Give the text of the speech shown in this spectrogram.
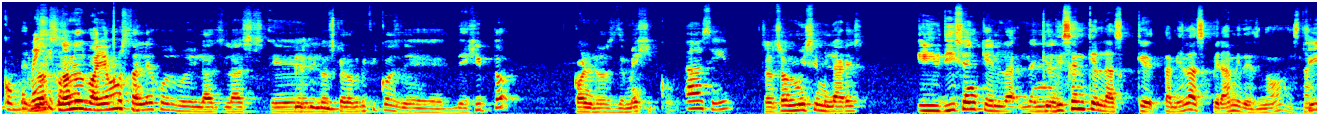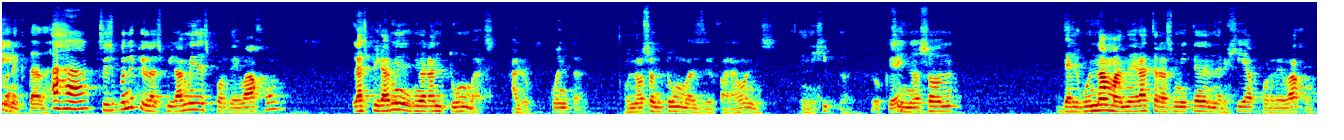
Como No, México. no nos vayamos tan lejos, güey. Las, las, eh, los jeroglíficos de, de Egipto con los de México. Ah, sí. Son, son muy similares. Y dicen que, la- la- en Que el- dicen que las que también las pirámides, ¿no? Están Sí. conectadas. Ajá. se supone que las pirámides por debajo, las pirámides no eran tumbas, a lo que cuentan. O no son tumbas de faraones en Egipto. Ok. Sino son, de alguna manera transmiten energía por debajo.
